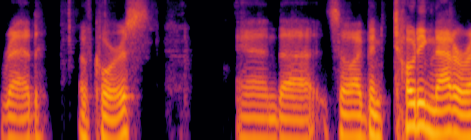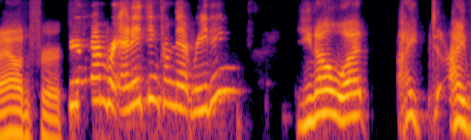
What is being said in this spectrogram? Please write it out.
read of course and uh so i've been toting that around for Do you remember anything from that reading you know what I, I,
